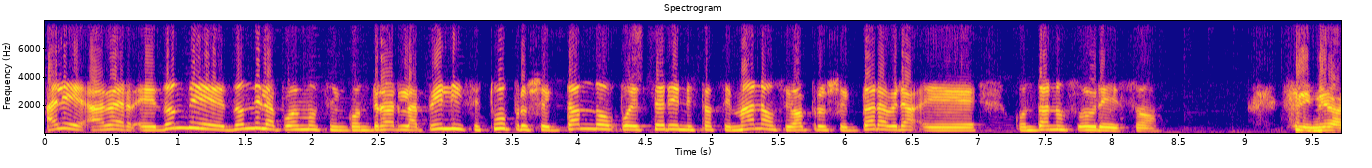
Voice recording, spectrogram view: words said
Ale, a ver, eh, ¿dónde, ¿dónde la podemos encontrar la peli? ¿Se estuvo proyectando, puede ser en esta semana o se va a proyectar? A ver, eh, contanos sobre eso. Sí, mira,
